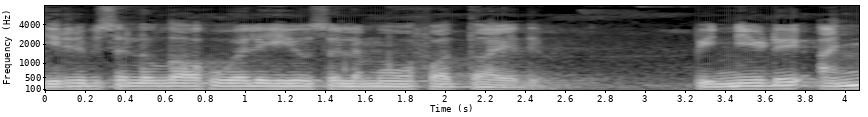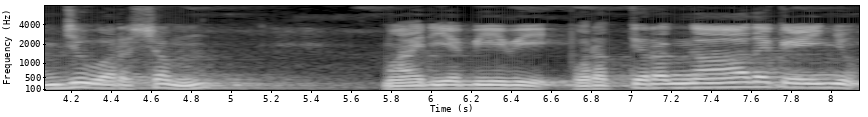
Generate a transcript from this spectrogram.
തിരുനബി സല്ലാഹു അലഹി വസ്ലം വഫാത്തായത്. പിന്നീട് അഞ്ചു വർഷം മാരിയ ബീവി പുറത്തിറങ്ങാതെ കഴിഞ്ഞു.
